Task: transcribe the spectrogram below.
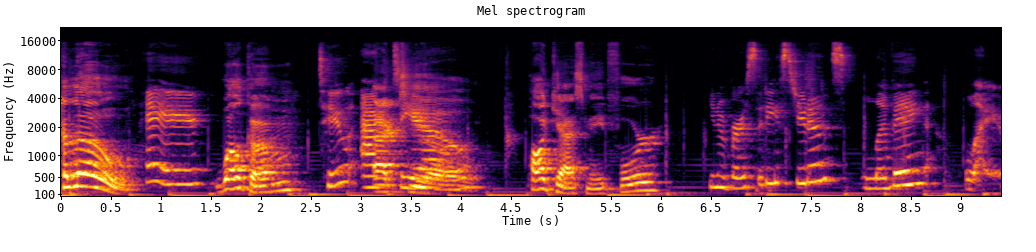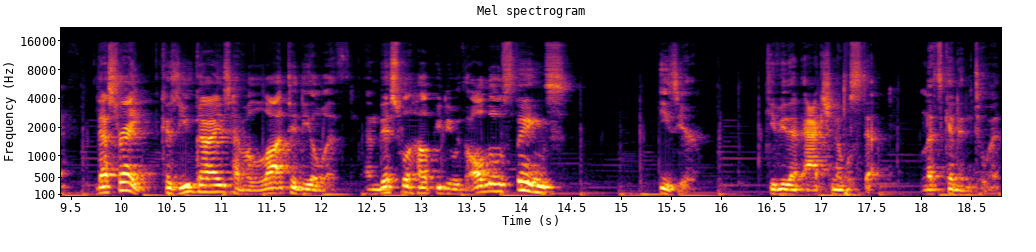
Hello! Hey! Welcome to Actio, podcast made for. University students living life. That's right, because you guys have a lot to deal with, and this will help you deal with all those things easier. Give you that actionable step. Let's get into it.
